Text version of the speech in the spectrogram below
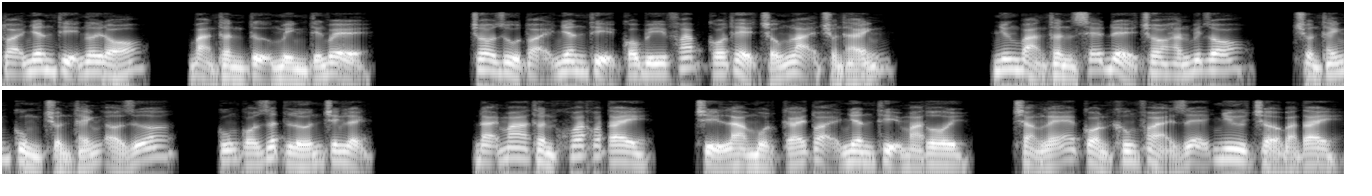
Toại nhân thị nơi đó, bản thần tự mình tiến về. Cho dù toại nhân thị có bí pháp có thể chống lại c thánh, nhưng bản thần sẽ để cho hắn biết rõ c thánh cùng c thánh ở giữa cũng có rất lớn trên lệnh đại ma thần k h o á t khoác tay, chỉ là một cái toại nhân thị mà thôi, chẳng lẽ còn không phải dễ như trở bàn tay?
